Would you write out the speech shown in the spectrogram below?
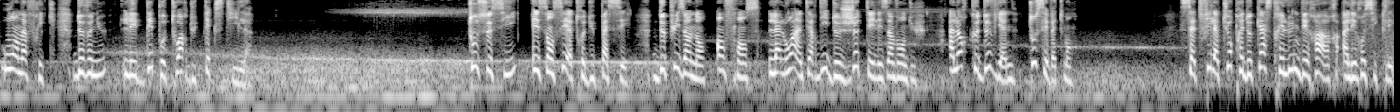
ou en Afrique, devenus les dépotoirs du textile. Tout ceci est censé être du passé. Depuis un an, en France, la loi interdit de jeter les invendus. Alors que deviennent tous ces vêtements Cette filature près de Castres est l'une des rares à les recycler.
